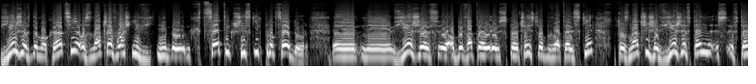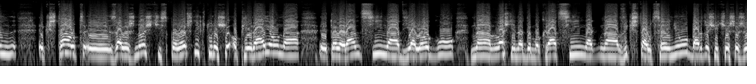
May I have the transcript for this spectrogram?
Wierzę w demokrację oznacza właśnie, chcę tych wszystkich procedur. Wierzę w, obywatel, w społeczeństwo obywatelskie, to znaczy, że wierzę w ten, w ten kształt zależności społecznych, które się opierają na tolerancji, na dialogu, na właśnie na demokracji, na, na wykształceniu. Bardzo się cieszę, że,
